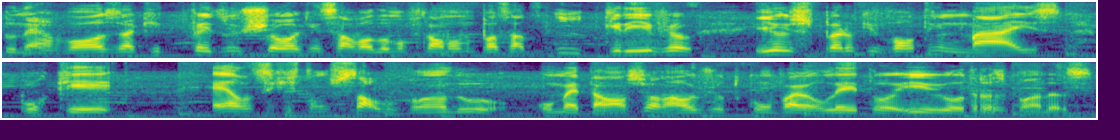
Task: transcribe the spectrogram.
do Nervosa, que fez um show aqui em Salvador no final do ano passado incrível e eu espero que voltem mais, porque elas que estão salvando o metal nacional junto com Violator e outras bandas.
